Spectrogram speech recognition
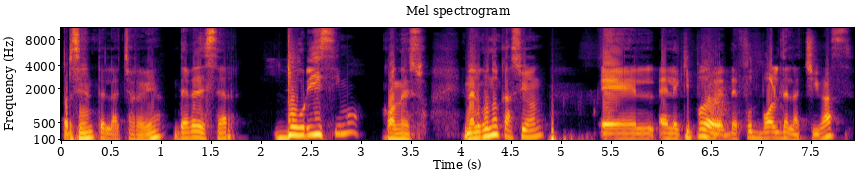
presidente de la charrería, debe de ser durísimo con eso. En alguna ocasión, el, el equipo de, de fútbol de las Chivas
